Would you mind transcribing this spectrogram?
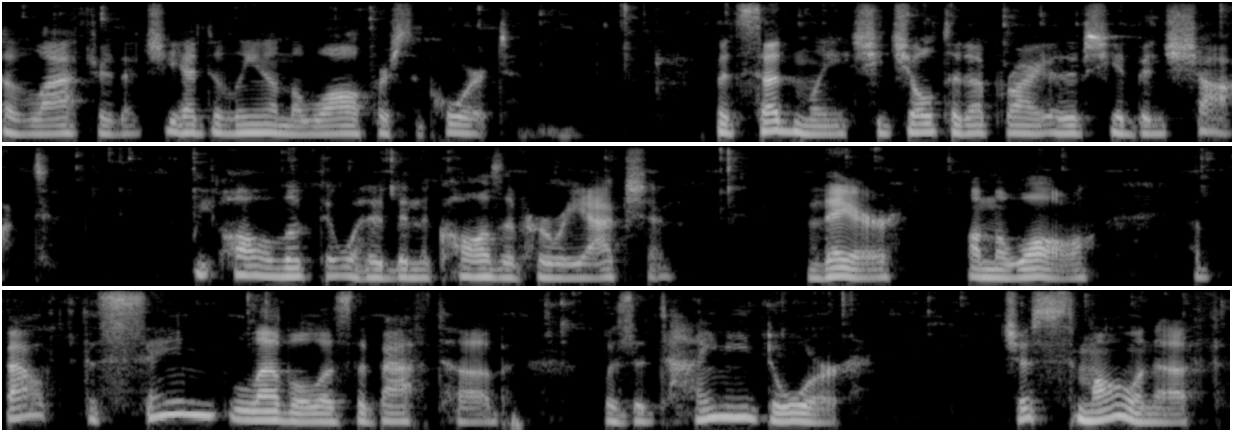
of laughter that she had to lean on the wall for support. But suddenly she jolted upright as if she had been shocked. We all looked at what had been the cause of her reaction. There, on the wall, about the same level as the bathtub, was a tiny door, just small enough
